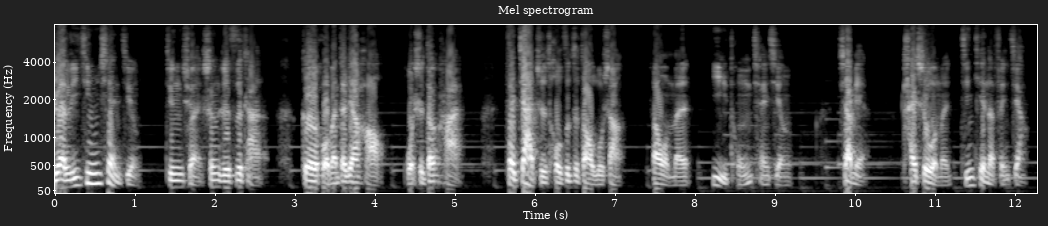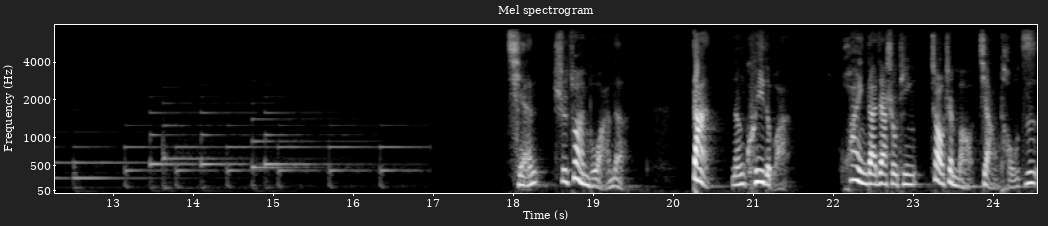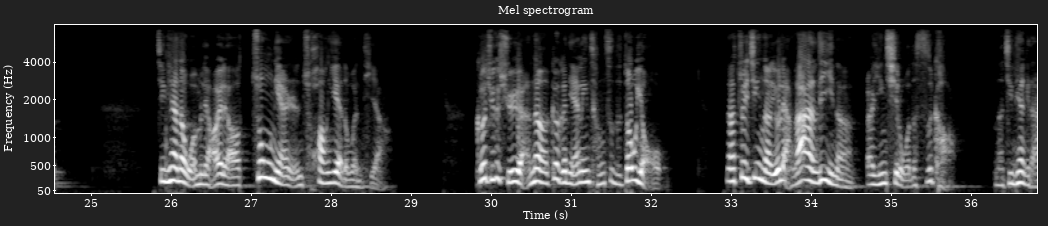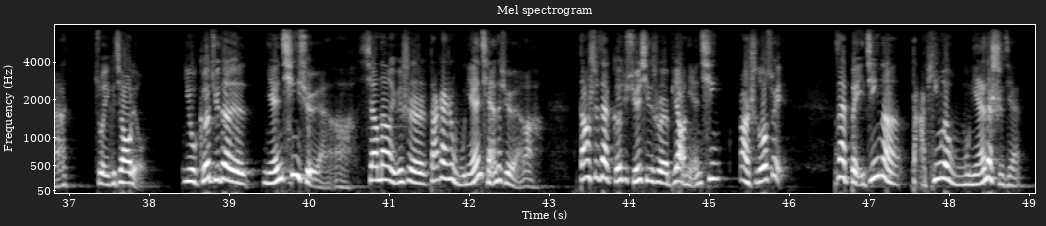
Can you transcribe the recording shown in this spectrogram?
远离金融陷阱，精选升值资产。各位伙伴，大家好，我是登海。在价值投资的道路上，让我们一同前行。下面开始我们今天的分享。钱是赚不完的，但能亏得完。欢迎大家收听赵振宝讲投资。今天呢，我们聊一聊中年人创业的问题啊。格局的学员呢，各个年龄层次的都有。那最近呢，有两个案例呢，而引起了我的思考。那今天给大家做一个交流。有格局的年轻学员啊，相当于是大概是五年前的学员了。当时在格局学习的时候也比较年轻，二十多岁，在北京呢打拼了五年的时间。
